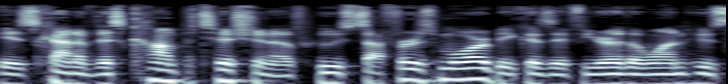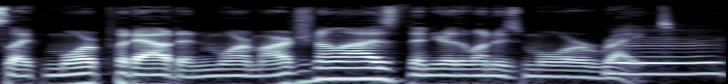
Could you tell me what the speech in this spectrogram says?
is kind of this competition of who suffers more because if you're the one who's like more put out and more marginalized then you're the one who's more right mm.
